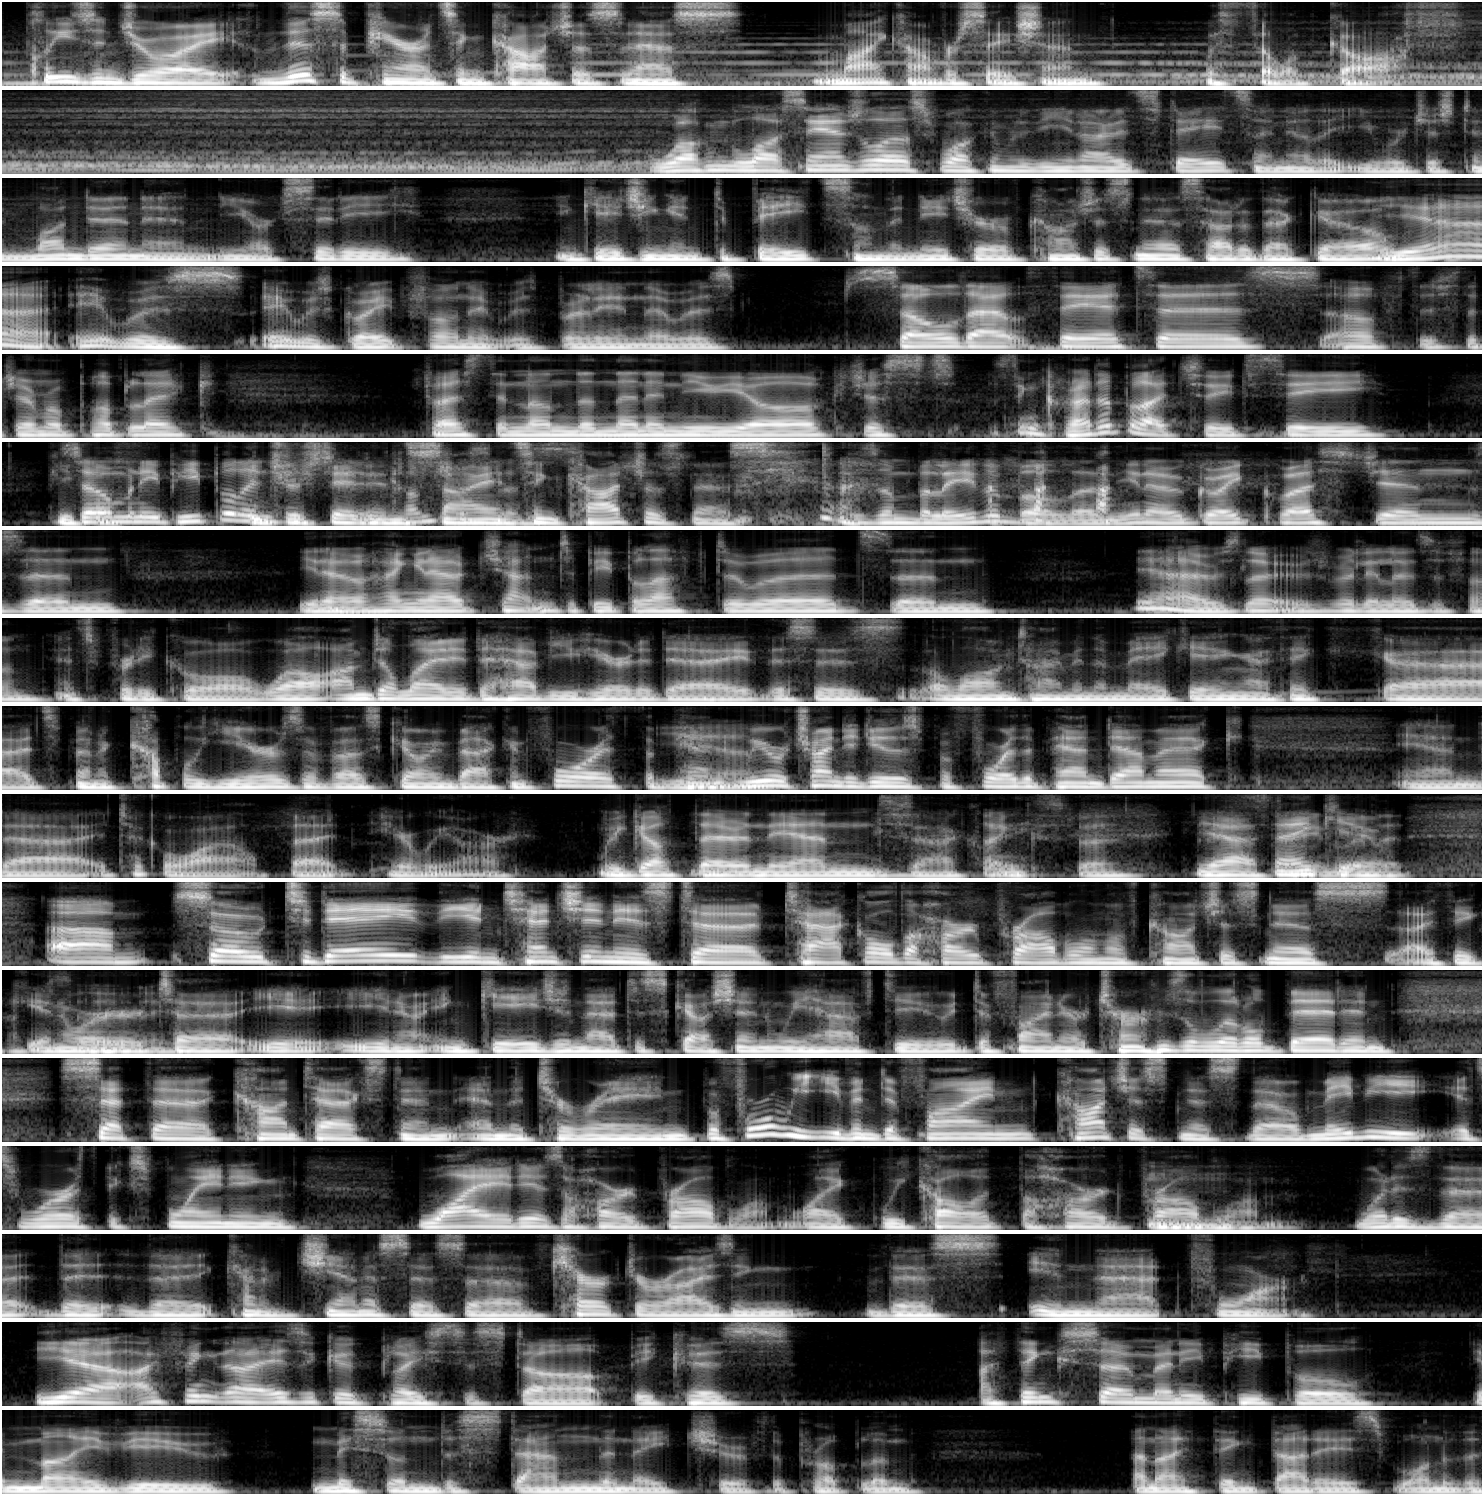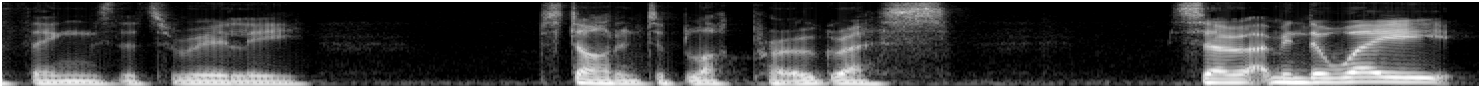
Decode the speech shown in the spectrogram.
Please enjoy this appearance in consciousness, my conversation with Philip Goff. Welcome to Los Angeles. Welcome to the United States. I know that you were just in London and New York City engaging in debates on the nature of consciousness. How did that go? Yeah, it was it was great fun. It was brilliant. There was sold out theaters of just the general public. First in London, then in New York. Just it's incredible actually to see so many people interested, interested in, science and consciousness. it was unbelievable, and you know, great questions, and you know, hanging out, chatting to people afterwards, and yeah, it was it was really loads of fun. It's pretty cool. Well, I'm delighted to have you here today. This is a long time in the making. I think uh, it's been a couple years of us going back and forth. The pan- yeah. we were trying to do this before the pandemic, and uh, it took a while, but here we are we got there in the end. Exactly. Thanks for yeah, thank you. Um, so today the intention is to tackle the hard problem of consciousness. I think Absolutely. in order to you know engage in that discussion, we have to define our terms a little bit and set the context and and the terrain. Before we even define consciousness, though, maybe it's worth explaining why it is a hard problem. Like we call it the hard mm-hmm. problem. Mm. What is the the the kind of genesis of characterizing this in that form? Yeah, I think that is a good place to start because I think so many people, in my view, misunderstand the nature of the problem. And I think that is one of the things that's really starting to block progress. So, I mean, the way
